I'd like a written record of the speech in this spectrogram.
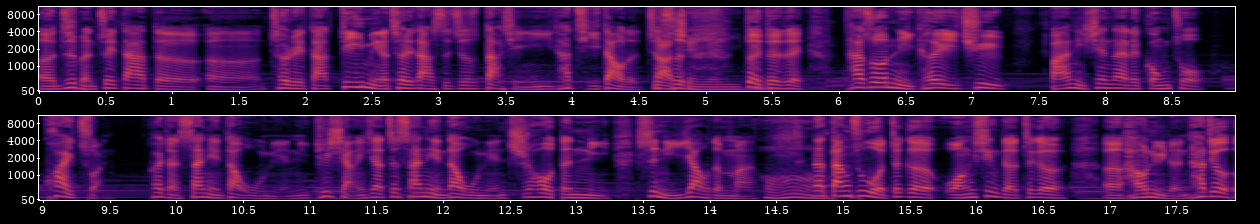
呃日本最大的呃策略大第一名的策略大师就是大前研一，他提到的就是大前一，对对对，他说你可以去把你现在的工作快转。快转三年到五年，你去想一下，这三年到五年之后的你是你要的吗？哦，那当初我这个王姓的这个呃好女人，她就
